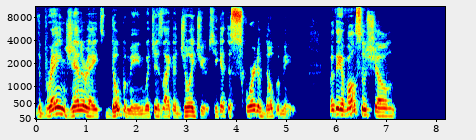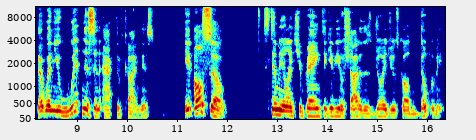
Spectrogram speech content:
the brain generates dopamine, which is like a joy juice. You get the squirt of dopamine. But they have also shown that when you witness an act of kindness, it also stimulates your brain to give you a shot of this joy juice called dopamine.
